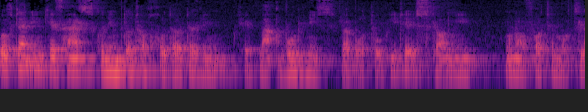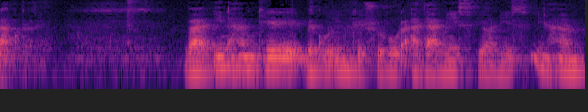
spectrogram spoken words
گفتن این که فرض کنیم دو تا خدا داریم که مقبول نیست و با توحید اسلامی منافات مطلق داره. و این هم که بگوییم که شرور عدمی است یا نیست این هم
